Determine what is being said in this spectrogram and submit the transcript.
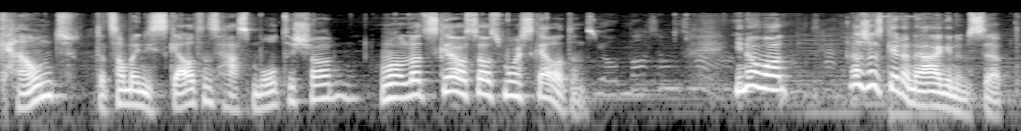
count? That's how many skeletons has multi-shot? Well, let's get ourselves more skeletons. You know what? Let's just get an Aghanim Scepter.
